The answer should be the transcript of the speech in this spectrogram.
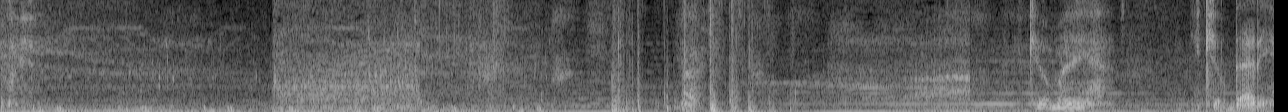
Please. You kill me. You kill Daddy.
